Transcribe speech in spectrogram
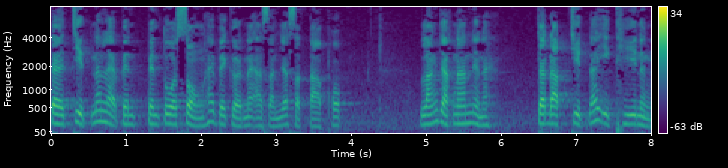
แต่จิตนั่นแหละเป็นเป็นตัวส่งให้ไปเกิดในอสัญญาสัตตาภพ หลังจากนั้นเนี่ยนะจะดับจิตได้อีกทีหนึ่ง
